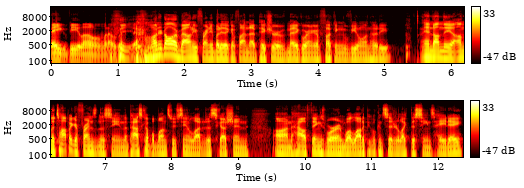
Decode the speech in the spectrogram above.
fake Vlone when I was like Yeah, hundred dollar bounty for anybody that can find that picture of Meg wearing a fucking Vlone hoodie. And on the on the topic of friends in the scene, the past couple months we've seen a lot of discussion on how things were and what a lot of people consider like the scene's heyday,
